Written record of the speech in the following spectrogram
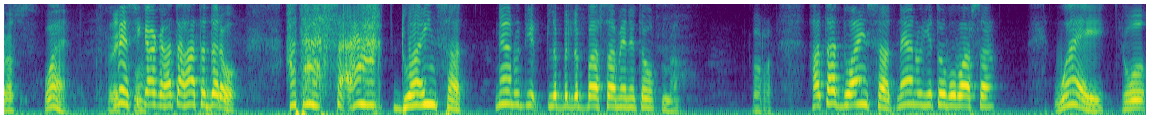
ڕست وایە مێسی کاکە هەتا هاتە دەرەوە هەتا سەعات دوایین سات نیان و لە بەر لە بارسامێنێتەوە گۆڕە هەتا دوایین سات نیان و یێتەوە بە بارسا وای تۆ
